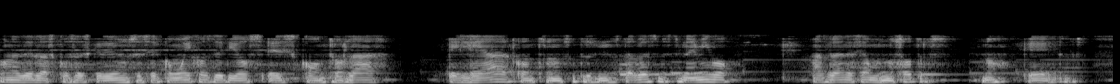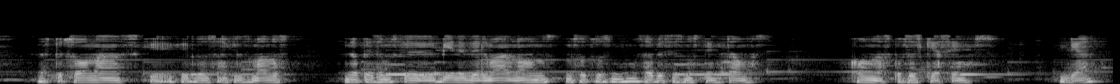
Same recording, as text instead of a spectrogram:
Una de las cosas que debemos hacer como hijos de Dios es controlar, pelear contra nosotros mismos. Tal vez nuestro enemigo más grande seamos nosotros, ¿no? Que las personas, que, los ángeles malos no pensemos que viene del mal, ¿no? Nosotros mismos a veces nos tentamos con las cosas que hacemos, ¿ya?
